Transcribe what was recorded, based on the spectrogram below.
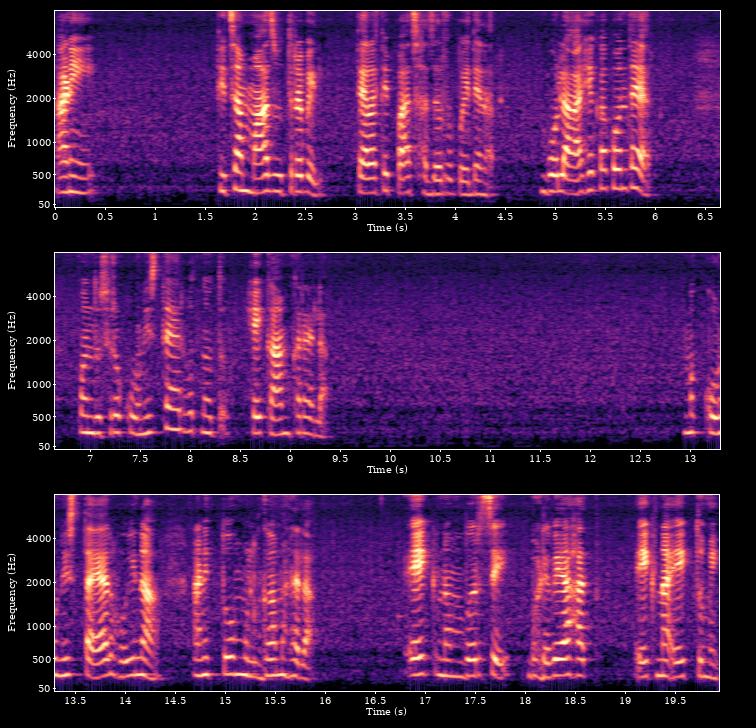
आणि तिचा माज उतरवेल त्याला ते पाच हजार रुपये देणार. बोला आहे का कोण तयार? पण दुसरं कोणीच तयार होत नव्हतं हे काम करायला. मग कोणीच तयार होईना आणि तो मुलगा म्हणाला एक नंबरचे भडवे आहात एक ना एक तुम्ही.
